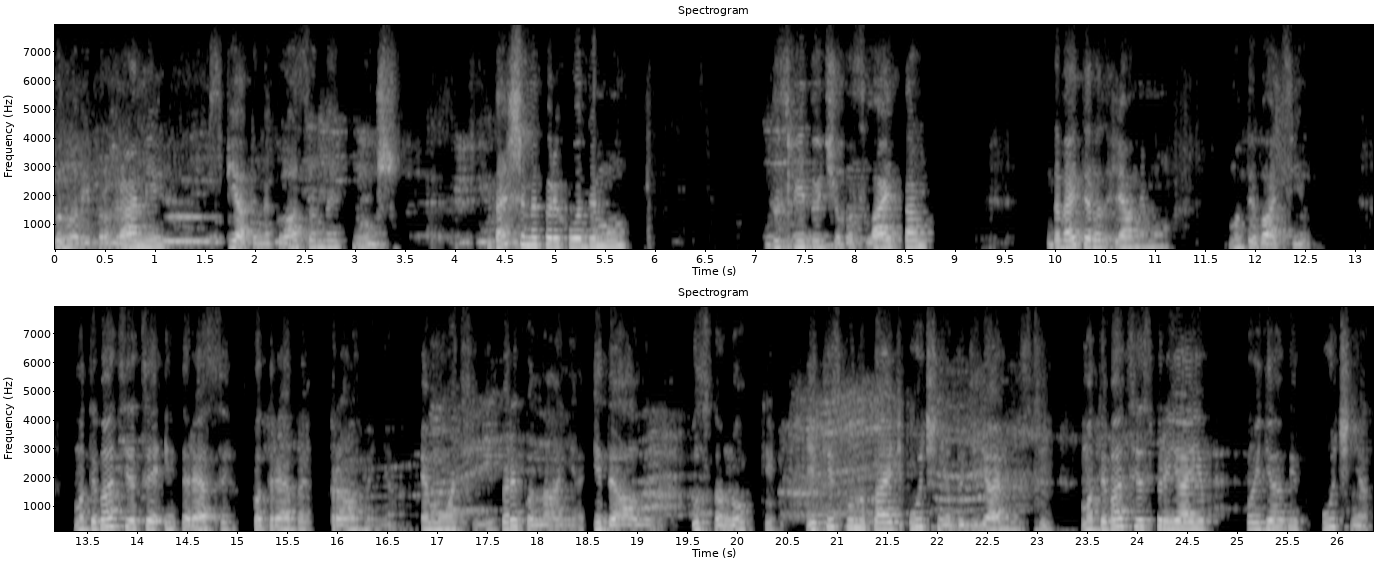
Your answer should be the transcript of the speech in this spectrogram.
по новій програмі з п'ятими класами НУШ. Далі ми переходимо до слідуючого слайда. Давайте розглянемо мотивацію. Мотивація це інтереси, потреби, прагнення, емоції, переконання, ідеали, установки, які спонукають учня до діяльності. Мотивація сприяє появі учня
